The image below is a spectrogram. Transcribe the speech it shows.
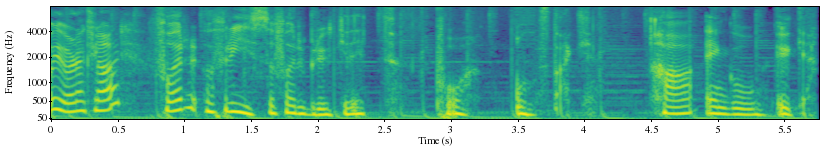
Og gjør deg klar for å fryse forbruket ditt på onsdag. Ha en god uke.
